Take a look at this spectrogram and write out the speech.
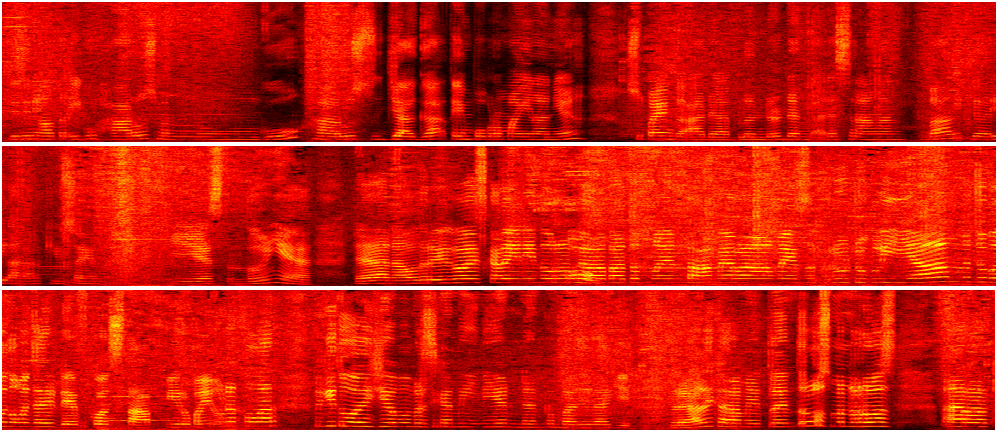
Di sini Alter Ego harus menunggu, harus jaga tempo permainannya supaya nggak ada blunder dan nggak ada serangan balik dari RRQ Sena. Yes tentunya Dan Alter Ego kali ini turun ke Oh. bottom lane rame-rame Segeruduk Liam mencoba untuk mencari Dev Coach Tapi rupanya udah kelar Begitu aja membersihkan minion dan kembali lagi Beralih ke arah mid lane terus menerus RRQ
